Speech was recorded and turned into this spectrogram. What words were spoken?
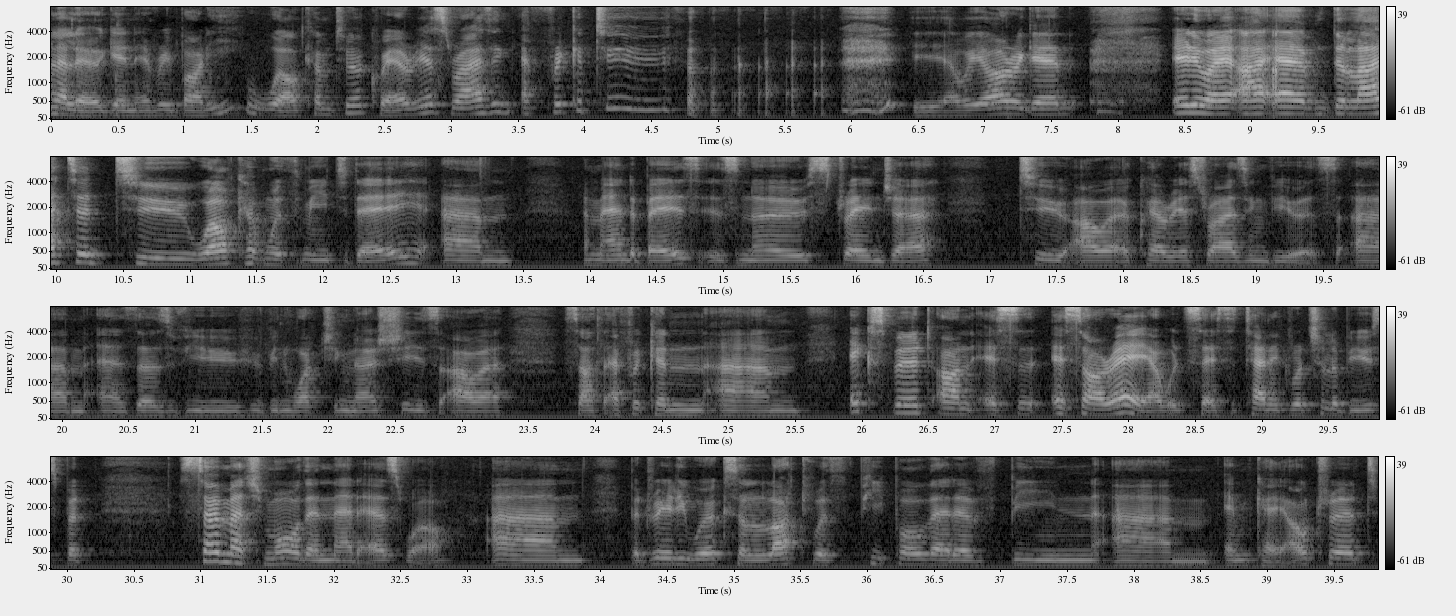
Well, hello again, everybody. Welcome to Aquarius Rising Africa 2. Here we are again. Anyway, I am delighted to welcome with me today. Um, Amanda Buys is no stranger to our Aquarius Rising viewers. Um, as those of you who've been watching know, she's our South African um, expert on SRA, I would say, satanic ritual abuse, but so much more than that as well. Um, but really works a lot with people that have been um, MK Ultra'd,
